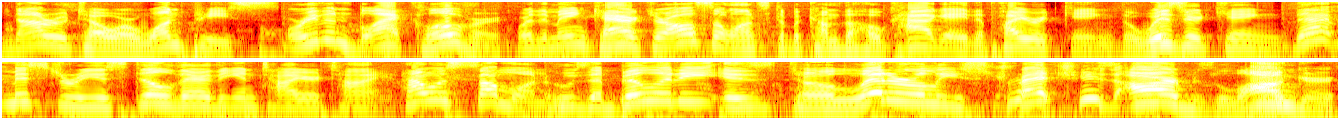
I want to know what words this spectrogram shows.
Naruto or One Piece, or even Black Clover, where the main character also wants to become the Hokage, the Pirate King, the Wizard King, that mystery is still there the entire time. How is someone whose ability is to literally stretch his arms longer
